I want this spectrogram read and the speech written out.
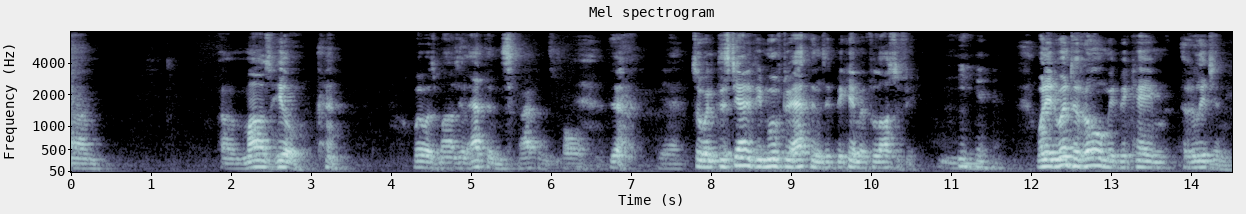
um, uh, Mars Hill, where was Mars Hill? Athens. Athens, Paul. Yeah. Yeah. So when Christianity moved to Athens, it became a philosophy. When it went to Rome, it became a religion.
